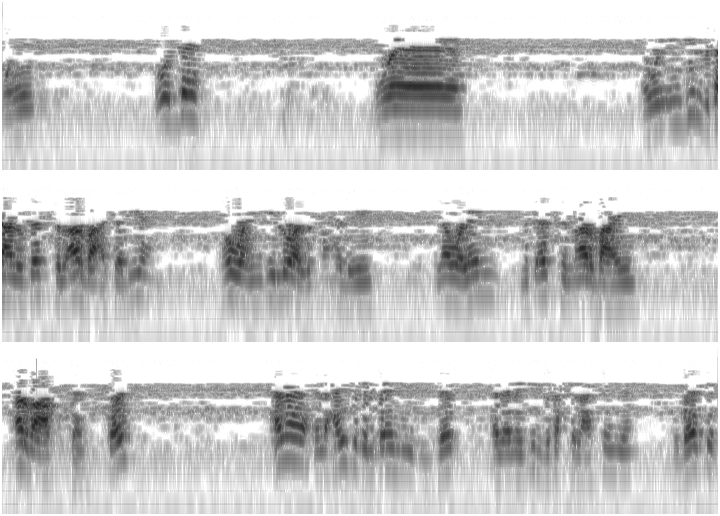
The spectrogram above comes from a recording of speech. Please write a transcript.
وإيه؟ وقدام و والإنجيل بتاع القداس في الأربع أسابيع هو إنجيل لوقا الإصحاح الإيه؟ الأولاني متقسم أربع إيه؟ أربع أقسام. كويس؟ أنا اللي هيجي البان لي بالذات الأناجيل بتاعت العشية وباكر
